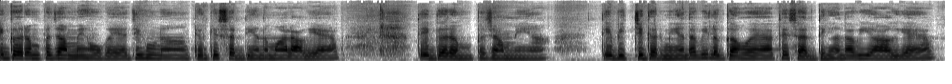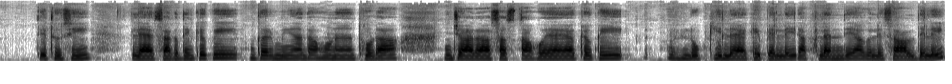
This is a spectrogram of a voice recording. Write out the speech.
ਇਹ ਗਰਮ ਪਜਾਮੇ ਹੋ ਗਏ ਆ ਜੀ ਹੁਣ, ਕਿਉਂਕਿ ਸਰਦੀਆਂ ਦਾ ਮਾਲ ਆ ਗਿਆ ਆ। ਤੇ ਗਰਮ ਪਜਾਮੇ ਆ। ਤੇ ਵਿੱਚ ਗਰਮੀਆਂ ਦਾ ਵੀ ਲੱਗਾ ਹੋਇਆ ਆ ਤੇ ਸਰਦੀਆਂ ਦਾ ਵੀ ਆ ਗਿਆ ਆ। ਤੇ ਤੁਸੀਂ ਲੈ ਸਕਦੇ ਹੋ, ਕਿਉਂਕਿ ਗਰਮੀਆਂ ਦਾ ਹੁਣ ਥੋੜਾ ਜ਼ਿਆਦਾ ਸਸਤਾ ਹੋਇਆ ਆ, ਕਿਉਂਕਿ ਲੋਕੀ ਲੈ ਕੇ ਪਹਿਲਾਂ ਹੀ ਰੱਖ ਲੈਂਦੇ ਆ ਅਗਲੇ ਸਾਲ ਦੇ ਲਈ।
